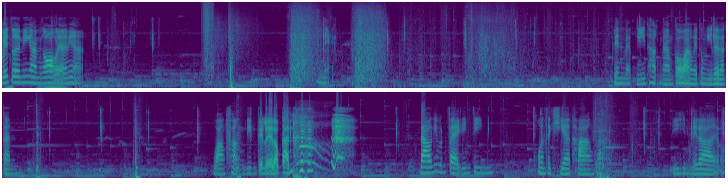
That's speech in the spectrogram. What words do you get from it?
ไม่เจอนี่งานงอกเลยนะเนี่ย เป็นแบบนี้ถังน้ำก็วางไว้ตรงนี้เลยละกัน วางฝังดินไปเลยแล้วกัน ดาวนี่มันแปลกจริง ๆ ควรจะเคลียร์ทางปะตีหินไม่ได้เหรอ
